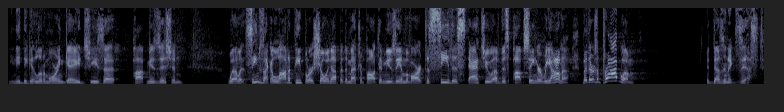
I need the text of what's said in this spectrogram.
You need to get a little more engaged. She's a pop musician. Well, it seems like a lot of people are showing up at the Metropolitan Museum of Art to see this statue of this pop singer, Rihanna. But there's a problem it doesn't exist.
